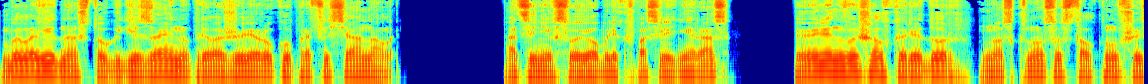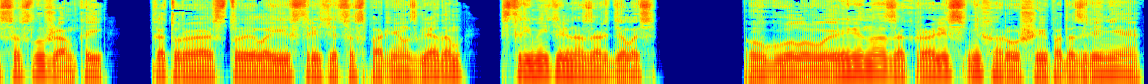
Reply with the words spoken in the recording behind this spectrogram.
Было видно, что к дизайну приложили руку профессионалы. Оценив свой облик в последний раз, Эллен вышел в коридор, нос к носу столкнувшись со служанкой, которая, стоило ей встретиться с парнем взглядом, стремительно зарделась. В голову Эллина закрались нехорошие подозрения.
